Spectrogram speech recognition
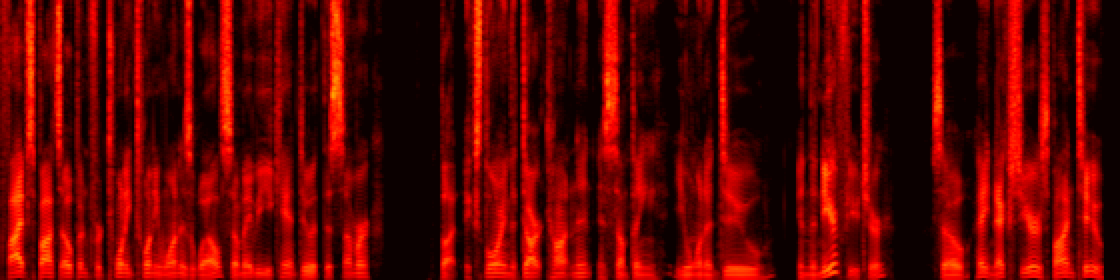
five spots open for 2021 as well. So maybe you can't do it this summer, but exploring the dark continent is something you want to do in the near future. So, hey, next year is fine too.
